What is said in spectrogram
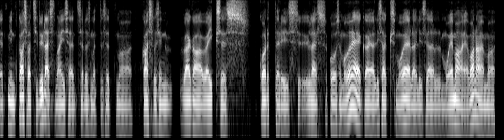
et mind kasvatasid üles naised, selles mõttes, et ma kasvasin väga väikses korteris üles koos oma õega ja lisaks mu õel oli seal mu ema ja vanaema.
